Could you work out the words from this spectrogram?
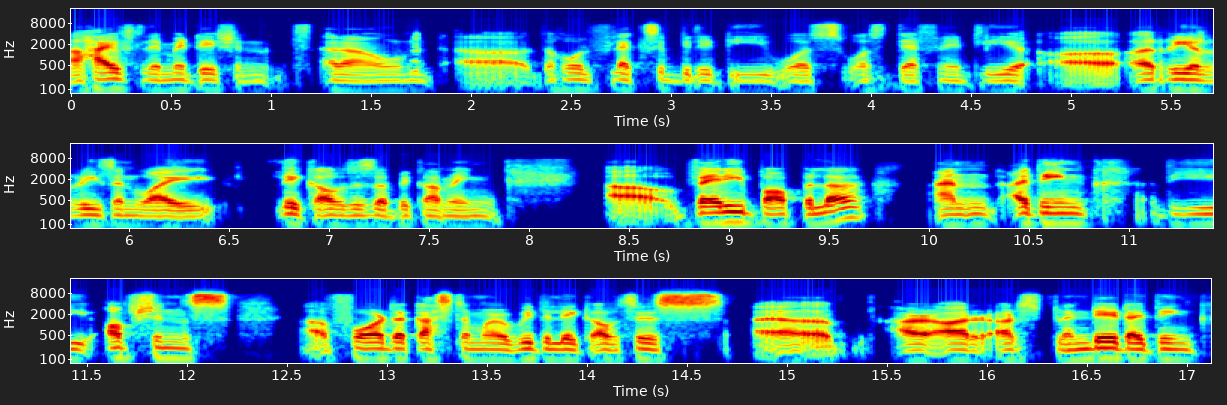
uh, Hive's limitations around uh, the whole flexibility was was definitely a, a, real reason why lake houses are becoming uh, very popular. And I think the options uh, for the customer with the lake houses are, are are splendid. I think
